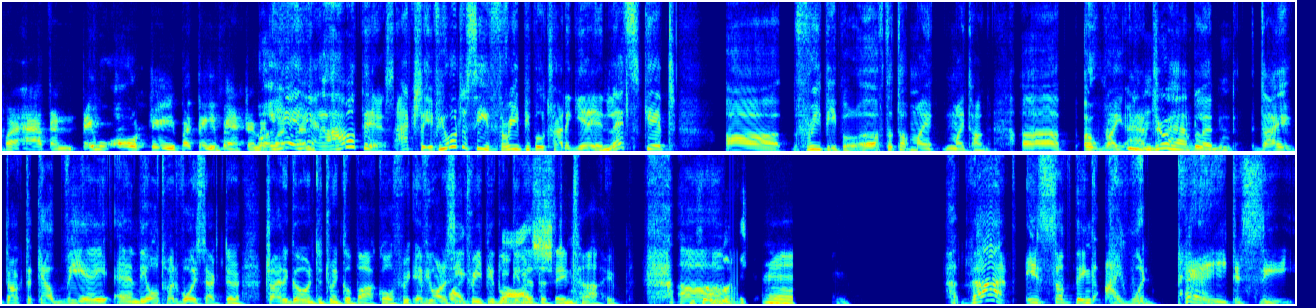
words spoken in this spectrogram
what happened. They will all see. But thank you for answering my Well, yeah, question. yeah. How about this? Actually, if you want to see three people try to get in, let's get uh three people off the top of my my tongue. Uh oh, right. Hmm. Andrew Hamblin, Di- Dr. Kelp VA, and the ultimate voice actor try to go into Twinkle Park. All three. If you want to see My three people get in at the same time, Oh um, Uh, that is something I would pay to see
